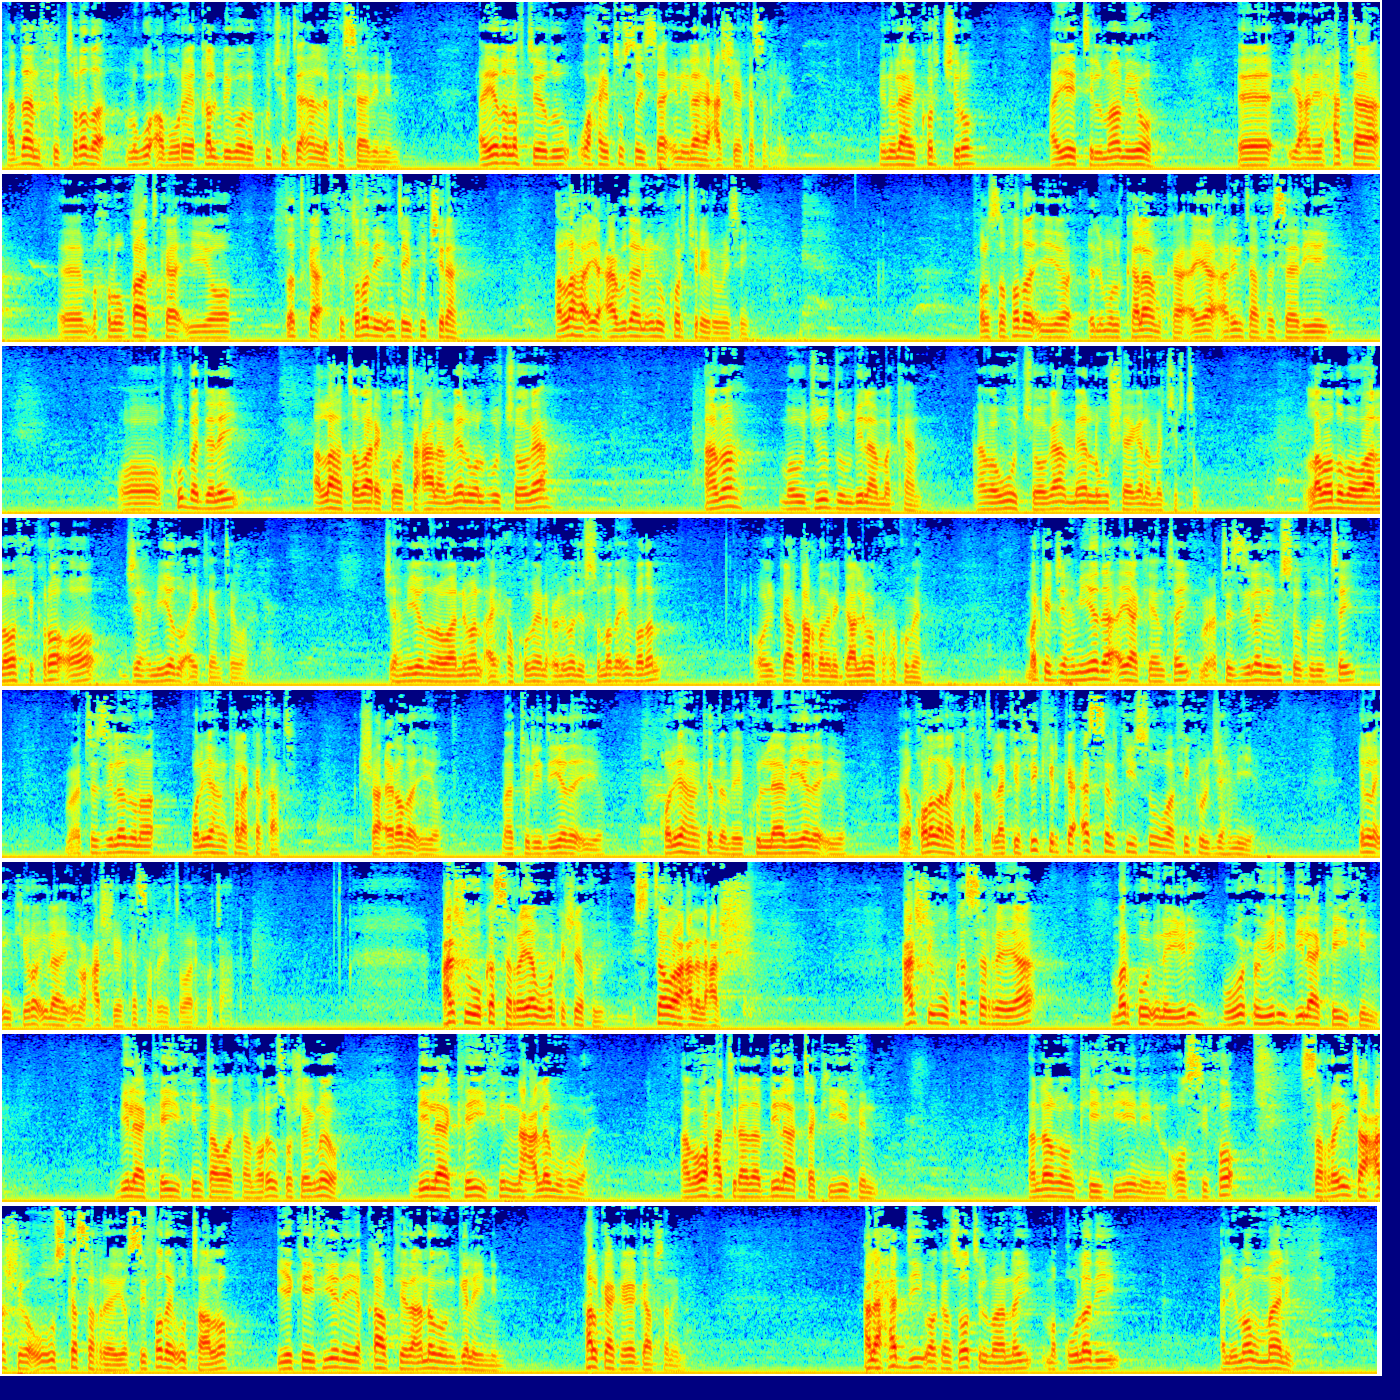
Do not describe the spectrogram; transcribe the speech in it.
haddaan fitrada lagu abuuray qalbigooda ku jirta aan la fasaadinin ayada lafteedu waxay tusaysaa in ilaahay carshiga ka sarreeyo. Inuu ilaahay kor jiro ayay tilmaamiyo yacni xataa makhluuqaadka iyo dadka fitradii intay ku jiraan. Allaha ay caabudaan inuu kor jiray rumaysan yahay falsafada iyo cilmulkalaamka ayaa arrintaa fasaadiyey oo ku beddelay allaha tabaaraka wa tacaala meel walbuu joogaa ama mawjuudun bilaa makaan ama wuu joogaa meel lagu sheegana ma jirto. Labaduba waa laba fikro oo jahmiyadu ay keentay waa. Jahmiyaduna waa niman ay xukumeen culimmadii sunnada in badan oo qaar badani gaalnimo ku xukumeen marka jahmiyada ayaa keentay muctasiladay u soo gudubtay muctasiladuna qolyahan kalea ka qaatay. Shaacirada iyo maaturidiyada iyo qolyahan ka dambeeya kullaabiyada iyo qoladanaa ka qaatay. Laakiin fikirka asalkiisu waa fikruljahmiya in la inkiro ilaahay inuu carshiga ka sarreeyo tabaaraka wa tacala carshiguu ka sarreeyaa buu marka sheekhu yidhi istawaa cala alcarsh carshiguu ka sarreeyaa markuu ina yidhi buu wuxuu yidhi bilaa kayfin. Bilaa kayfintaa waa kaan horey u soo sheegnayoo bilaa kayfin naclamuhu waa ama waxaad tidhahdaa bilaa takyiifin. Anagoon kayfiyeynaynin oo sifo sarraynta carshiga uu iska sarreeyo sifaday u taallo iyo kayfiyada iyo qaabkeeda annagoon gelaynin. Halkaa kaga gaabsanayna calaa xaddi waa kaan soo tilmaannay maquuladii alimaamu maalik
